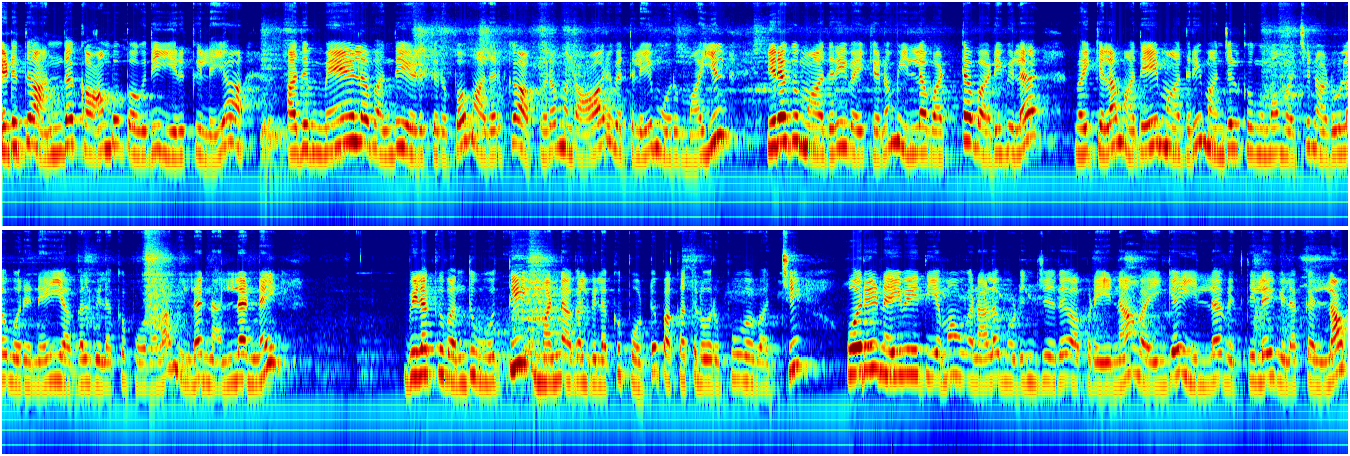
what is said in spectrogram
எடுத்து அந்த காம்பு பகுதி இருக்கு இல்லையா அது மேலே வந்து எடுத்திருப்போம். அதற்கு அப்புறம் அந்த ஆறு வெத்திலையும் ஒரு மயில் இறகு மாதிரி வைக்கணும். இல்லை வட்ட வடிவில் வைக்கலாம். அதே மாதிரி மஞ்சள் குங்குமம் வச்சு நடுவில் ஒரு நெய் அகல் விளக்கு போடலாம். இல்லை நல்லெண்ணெய் விளக்கு வந்து ஊற்றி மண் அகல் விளக்கு போட்டு பக்கத்தில் ஒரு பூவை வச்சு ஒரு நெய்வேத்தியமாக உங்களால் முடிஞ்சது அப்படின்னா வைங்க. இல்லை வெத்திலை விளக்கெல்லாம்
